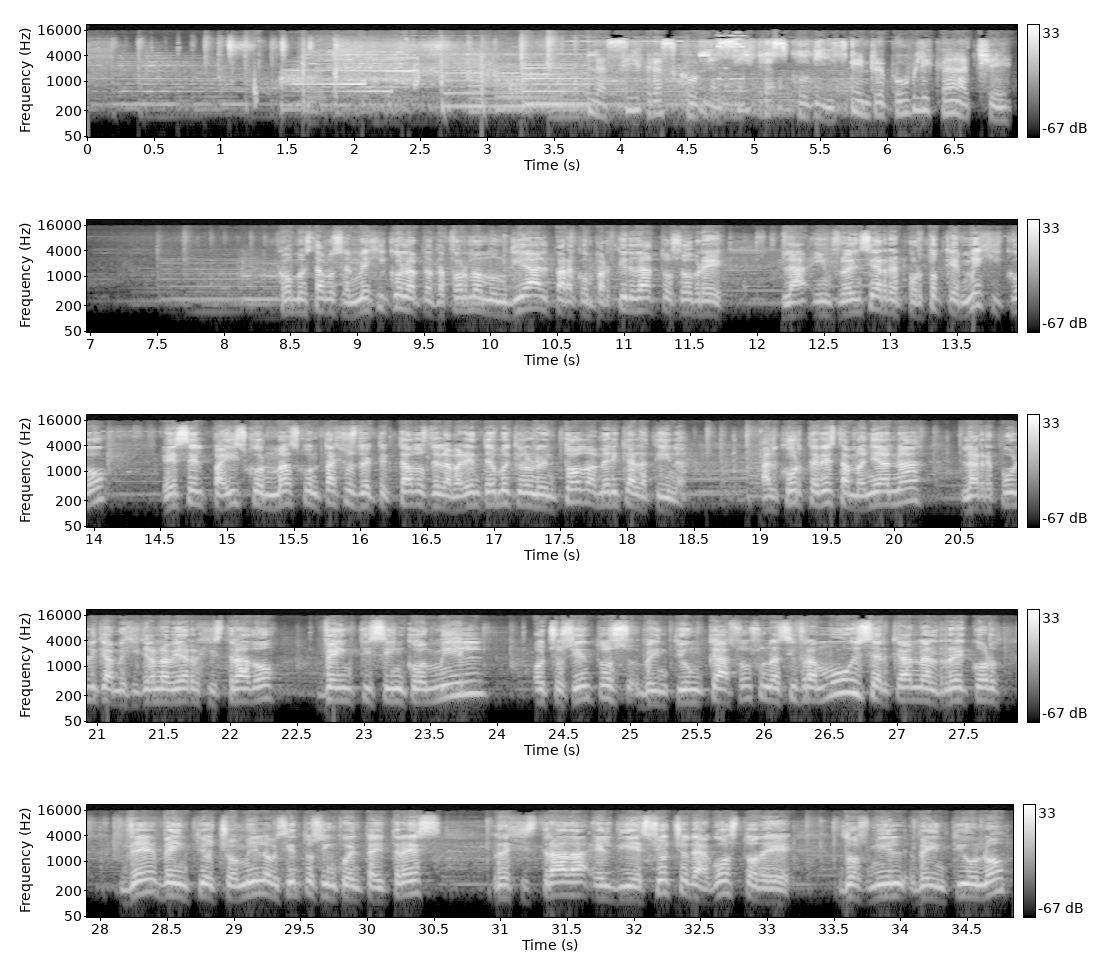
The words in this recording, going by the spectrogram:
Las cifras COVID. cifras COVID en República H. ¿Cómo estamos en México? La plataforma mundial para compartir datos sobre la influencia reportó que México es el país con más contagios detectados de la variante Omicron en toda América Latina. Al corte de esta mañana, la República Mexicana había registrado 25.821 casos, una cifra muy cercana al récord de 28.953 registrada el 18 de agosto de 2021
